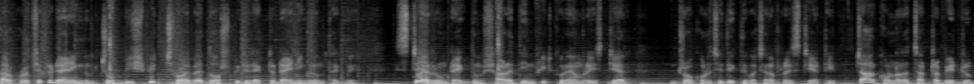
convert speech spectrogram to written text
তারপর হচ্ছে একটা ডাইনিং রুম চব্বিশ ফিট ছয় বাই দশ ফিটের একটা ডাইনিং রুম থাকবে। স্টেয়ার রুমটা একদম সাড়ে তিন ফিট করে আমরা স্টেয়ার ড্র করেছি। দেখতে পাচ্ছেন আপনার স্টেয়ারটি চার কর্নারে চারটা বেডরুম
